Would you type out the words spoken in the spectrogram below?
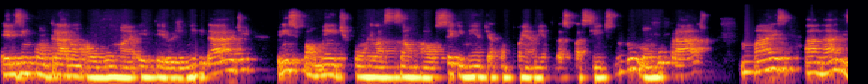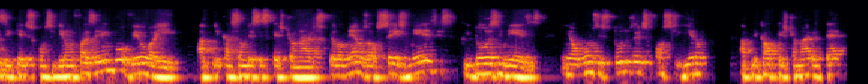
Eles encontraram alguma heterogeneidade, principalmente com relação ao segmento e acompanhamento das pacientes no longo prazo, mas a análise que eles conseguiram fazer envolveu aí a aplicação desses questionários pelo menos aos seis meses e 12 meses. Em alguns estudos, eles conseguiram aplicar o questionário até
